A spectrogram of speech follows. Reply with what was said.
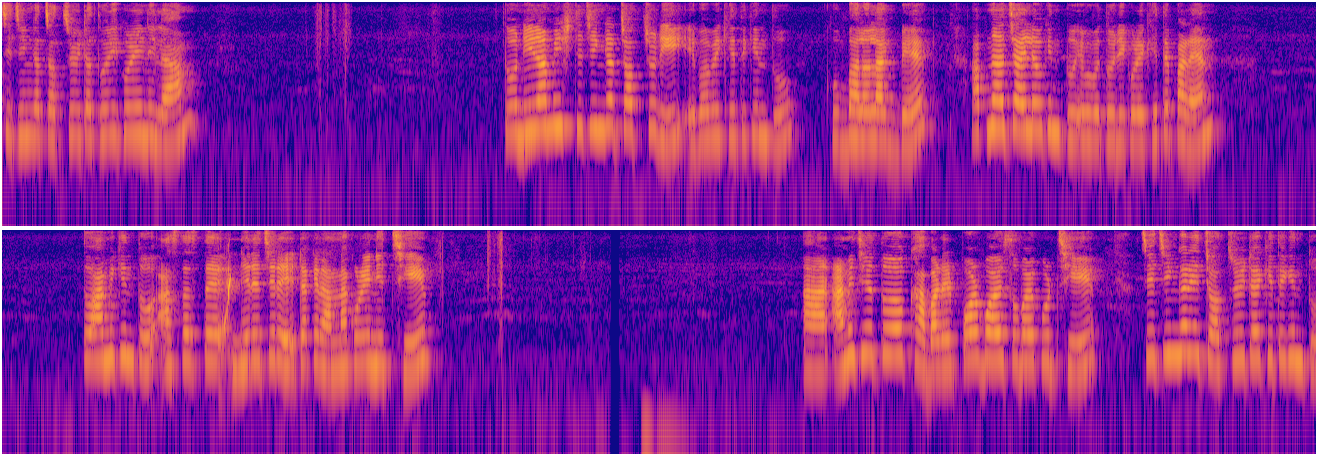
চিচিঙ্গা চচ্চড়িটা তৈরি করে নিলাম। তো নিরামিষ চিচিঙ্গার চচ্চড়ি, এভাবে খেতে কিন্তু খুব ভালো লাগবে। আপনারা চাইলেও কিন্তু এভাবে তৈরি করে খেতে পারেন। তো আমি কিন্তু আস্তে আস্তে নেড়ে চেড়ে এটাকে রান্না করে নিচ্ছি। আর আমি যেহেতু খাবারের পর বয়স ওভার করছি চিচিঙ্গার এই চচ্চড়িটা খেতে কিন্তু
